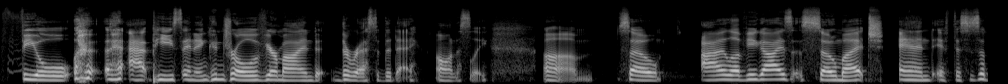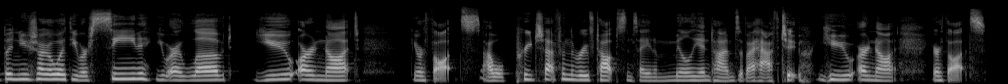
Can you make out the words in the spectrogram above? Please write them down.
feel at peace and in control of your mind the rest of the day, honestly. Um, so I love you guys so much. And if this is something you struggle with, you are seen, you are loved, you are not your thoughts. I will preach that from the rooftops and say it a million times if I have to. You are not your thoughts.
